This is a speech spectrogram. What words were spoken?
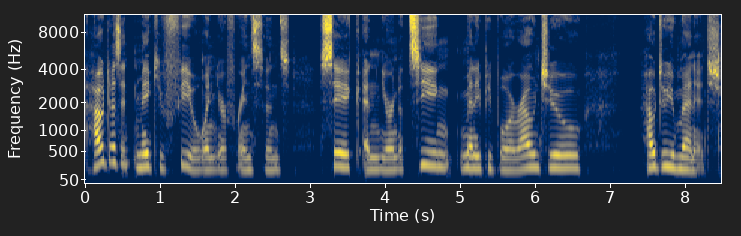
how does it make you feel when you're, for instance, sick and you're not seeing many people around you? How do you manage?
